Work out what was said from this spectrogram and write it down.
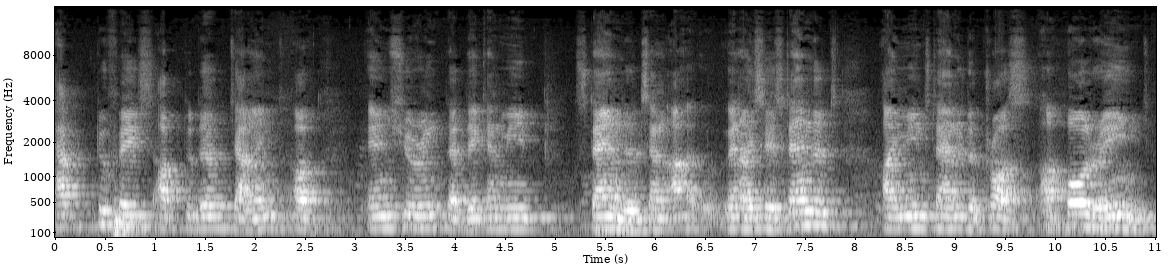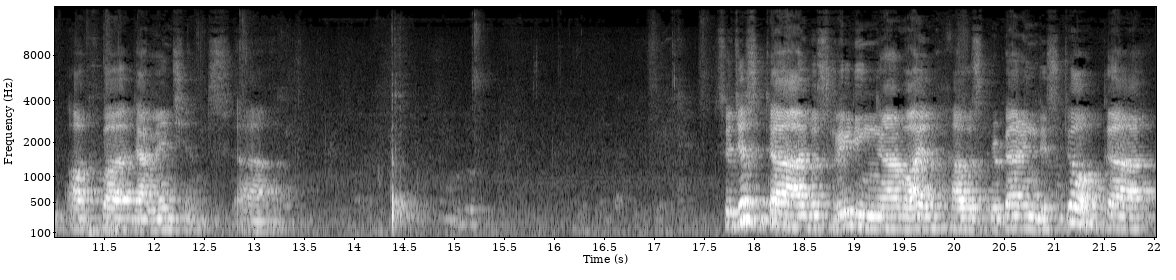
have to face up to the challenge of ensuring that they can meet standards. And I, when I say standards, I mean standard across a whole range of uh, dimensions. Uh, So just uh, I was reading uh, while I was preparing this talk uh,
